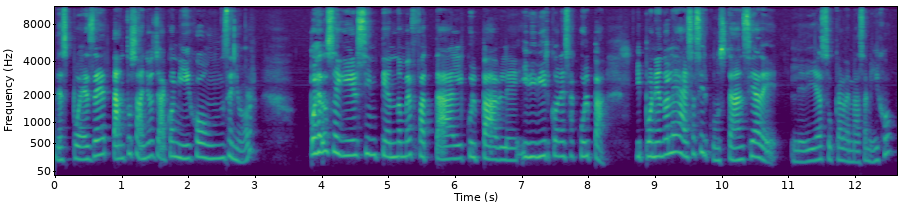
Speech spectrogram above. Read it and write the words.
después de tantos años ya con mi hijo, un señor, Puedo seguir sintiéndome fatal, culpable y vivir con esa culpa y poniéndole a esa circunstancia de le di azúcar de más a mi hijo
